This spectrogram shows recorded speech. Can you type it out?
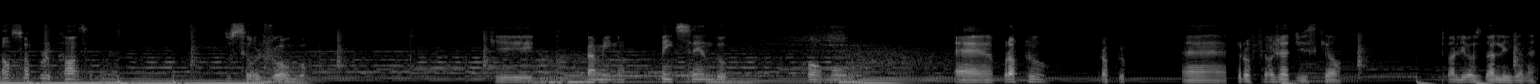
não só por causa do seu jogo, que para mim não vem sendo como é, o próprio, próprio é, troféu já disse, que é o valioso da liga, né?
